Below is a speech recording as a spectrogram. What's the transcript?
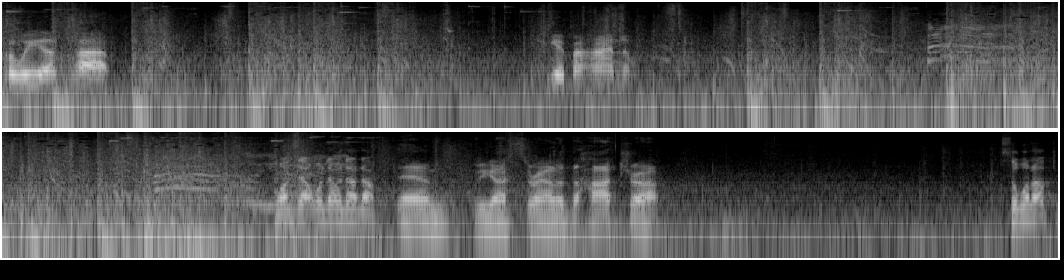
So we up top. Get behind them. One down, one down, one down, down. Damn, we got surrounded the hot drop. Still one up.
